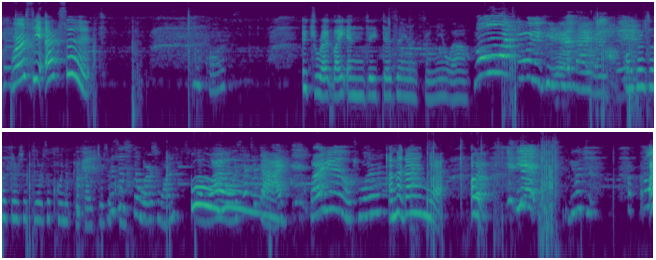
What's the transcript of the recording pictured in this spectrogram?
okay. Where's the exit? You pause? It's red light and it doesn't even see me. Wow. No, I know you can't. I hate Oh, there's a there's a there's a coin up here, guys. There's a This coin. is the worst one. Ooh. Oh, wow, it's about to die. Where are you, twin? I'm not dying yet. Okay. Yeah! You just. I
